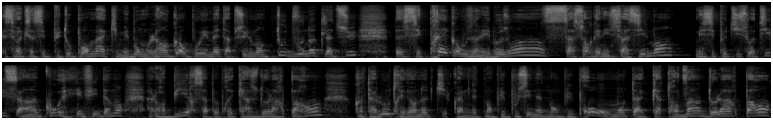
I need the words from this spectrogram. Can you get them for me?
C'est vrai que ça c'est plutôt pour Mac, mais bon, là encore, vous pouvez mettre absolument toutes vos notes là-dessus. Euh, C'est prêt quand vous en avez besoin, ça s'organise facilement, mais si petit soit-il, ça a un coût, évidemment. Alors Beer, c'est à peu près 15 dollars par an. Quant à l'autre, Evernote, qui est quand même nettement plus poussé, nettement plus pro, on monte à 80 dollars par an.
